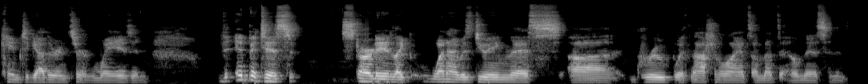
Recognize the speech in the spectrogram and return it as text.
came together in certain ways. And the impetus started like when I was doing this uh, group with National Alliance on Mental Illness, and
